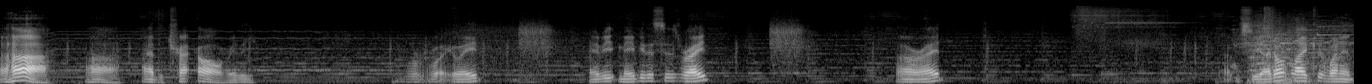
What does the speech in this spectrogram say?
aha! Ah, I had to track. Oh, really? Wait, wait. Maybe, maybe this is right. All right. Uh, see, I don't like it when it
